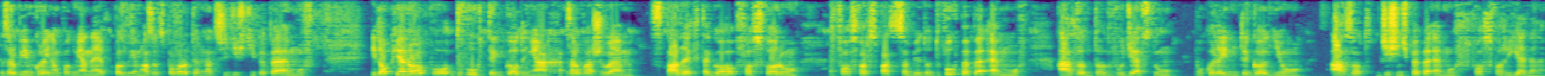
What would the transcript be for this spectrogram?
Zrobiłem kolejną podmianę, podbiłem azot z powrotem na 30 ppm i dopiero po dwóch tygodniach zauważyłem spadek tego fosforu. Fosfor spadł sobie do 2 ppm, azot do 20. Po kolejnym tygodniu azot 10 ppm, fosfor 1.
